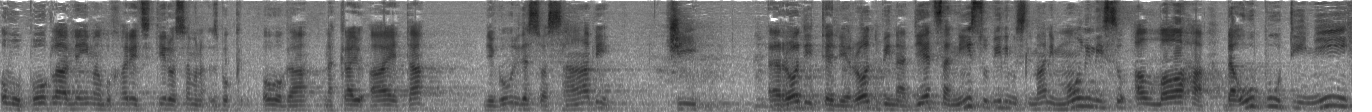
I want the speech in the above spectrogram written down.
ovo poglavlje imam Buhari citirao samo zbog ovoga na kraju ajeta gdje govori da su asabi čiji roditelji, rodbina, djeca nisu bili muslimani, molili su Allaha da uputi njih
